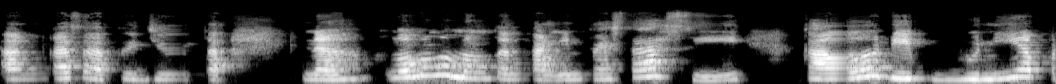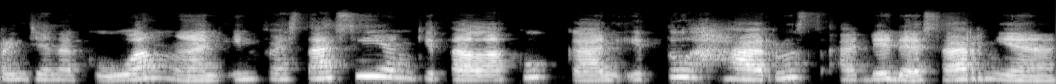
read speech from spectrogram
angka satu juta. Nah, ngomong-ngomong tentang investasi, kalau di dunia perencana keuangan, investasi yang kita lakukan itu harus ada dasarnya.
